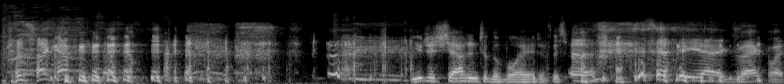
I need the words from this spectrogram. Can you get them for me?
'Cause I have- you just shout into the void of this Uh, podcast. yeah, exactly.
